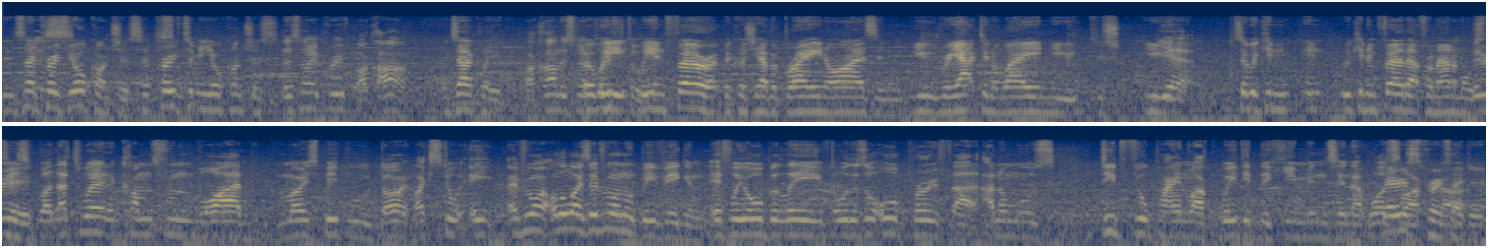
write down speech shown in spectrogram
there's no proof you're conscious. So prove to me you're conscious. There's no proof. I can't. Exactly. I can't. There's no But proof we, we it. infer it because you have a brain, eyes, and you react in a way, and you just you. Yeah. So we can in, we can infer that from animals There too. is, but that's where it comes from. Why most people don't like still eat. Everyone, otherwise everyone would be vegan if we all believed, or there's all proof that animals did feel pain like we did the humans, and that was there is like. proof that. they do.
